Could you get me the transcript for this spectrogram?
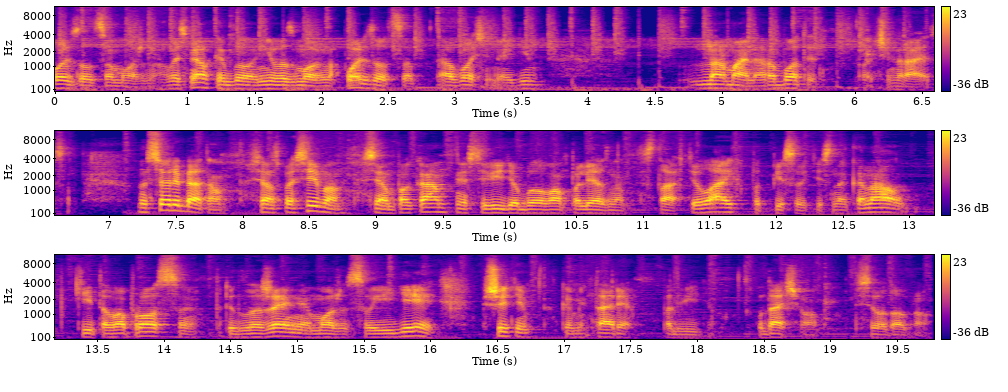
пользоваться можно. Восьмеркой было невозможно пользоваться, а 8.1 нормально работает, очень нравится. Ну все, ребята, всем спасибо, всем пока. Если видео было вам полезно, ставьте лайк, подписывайтесь на канал. Какие-то вопросы, предложения, может свои идеи, пишите в комментариях под видео. Удачи вам, всего доброго.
